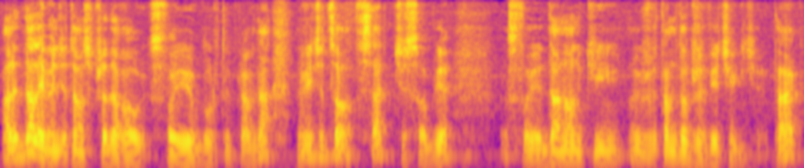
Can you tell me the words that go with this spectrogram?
ale dalej będzie tam sprzedawał swoje jogurty, prawda? No wiecie co? Wsadźcie sobie swoje danonki, no już wy tam dobrze wiecie gdzie, tak?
